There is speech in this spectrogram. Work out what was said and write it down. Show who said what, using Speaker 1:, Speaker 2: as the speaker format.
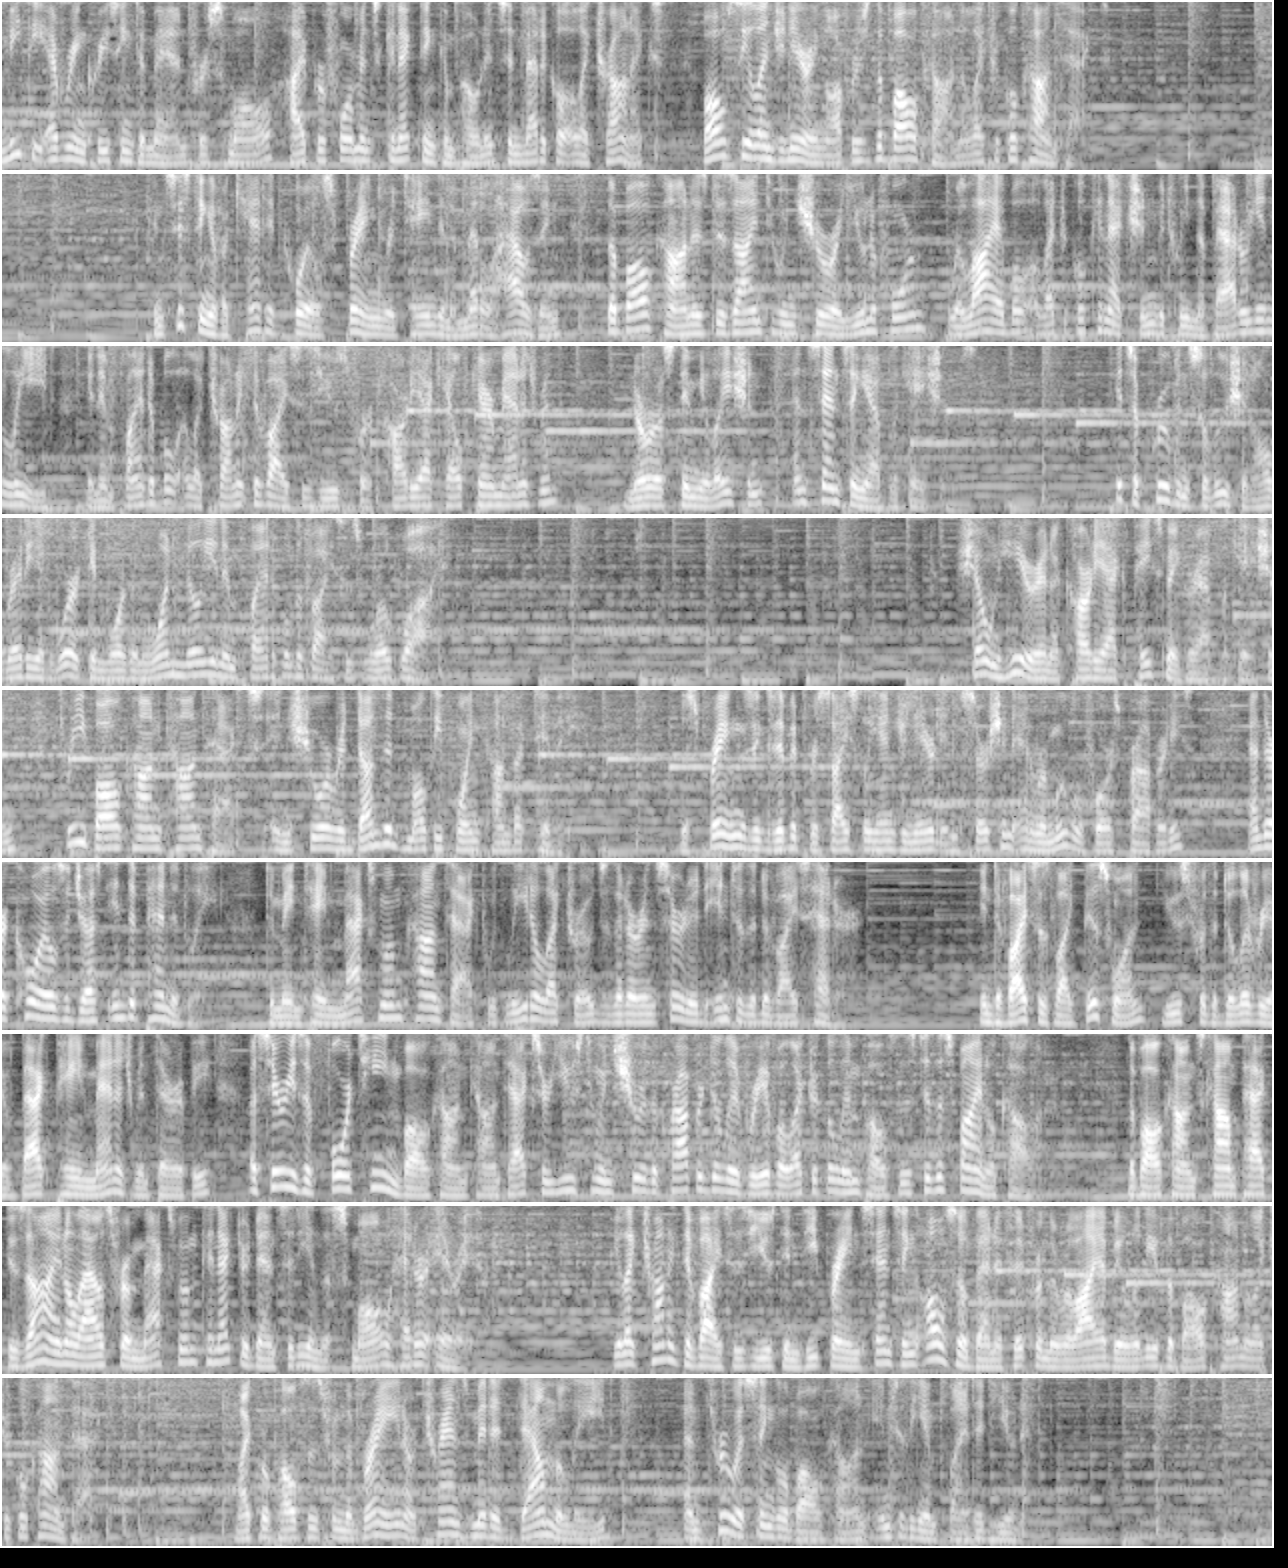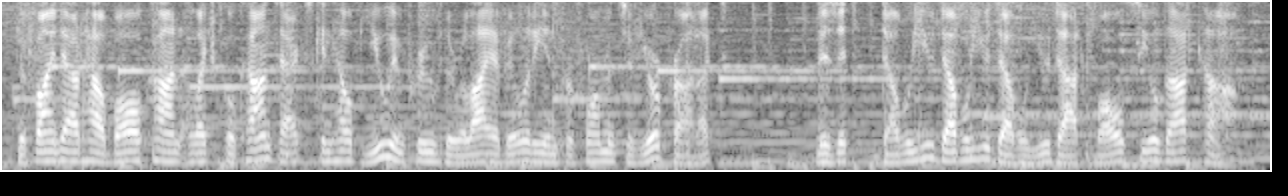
Speaker 1: meet the ever-increasing demand for small, high-performance connecting components in medical electronics, Bal Seal Engineering offers the Bal Conn electrical contact. Consisting of a canted coil spring retained in a metal housing, the Bal Conn is designed to ensure a uniform, reliable electrical connection between the battery and lead in implantable electronic devices used for cardiac healthcare management, neurostimulation, and sensing applications. It's a proven solution already at work in more than 1 million implantable devices worldwide. Shown here in a cardiac pacemaker application, three Bal Conn contacts ensure redundant multi-point conductivity. The springs exhibit precisely engineered insertion and removal force properties, and their coils adjust independently to maintain maximum contact with lead electrodes that are inserted into the device header. In devices like this one, used for the delivery of back pain management therapy, a series of 14 Bal Conn contacts are used to ensure the proper delivery of electrical impulses to the spinal column. The Bal Conn's compact design allows for maximum connector density in the small header area. Electronic devices used in deep brain sensing also benefit from the reliability of the Bal Conn electrical contact. Micropulses from the brain are transmitted down the lead and through a single Bal Conn into the implanted unit. To find out how Bal Conn electrical contacts can help you improve the reliability and performance of your product, visit www.balseal.com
